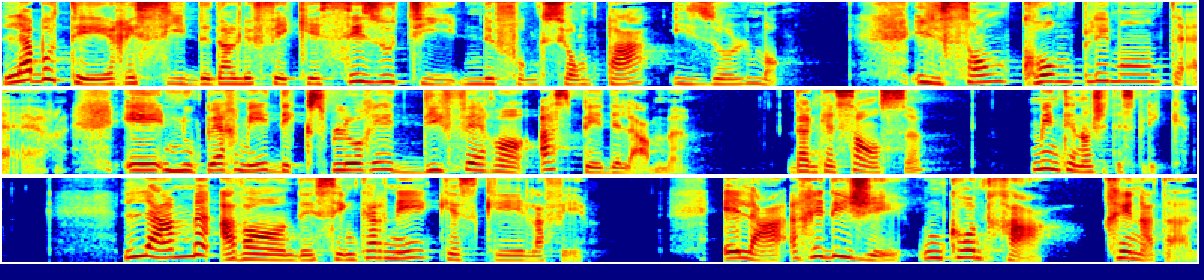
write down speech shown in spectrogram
La beauté réside dans le fait que ces outils ne fonctionnent pas isolement. Ils sont complémentaires et nous permettent d'explorer différents aspects de l'âme. Dans quel sens? Maintenant, je t'explique. L'âme, avant de s'incarner, qu'est-ce qu'elle a fait? Elle a rédigé un contrat prénatal.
